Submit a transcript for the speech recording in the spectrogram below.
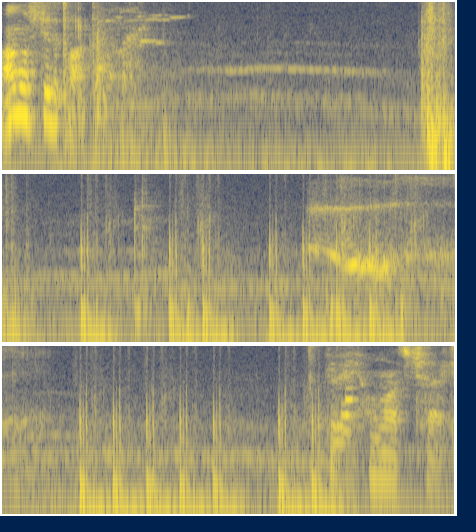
almost to the clock tower. Okay, one last check.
